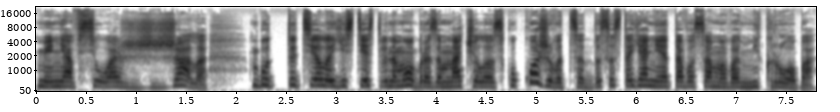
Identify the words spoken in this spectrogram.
Меня всю аж сжало, будто тело естественным образом начало скукоживаться до состояния того самого микроба.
